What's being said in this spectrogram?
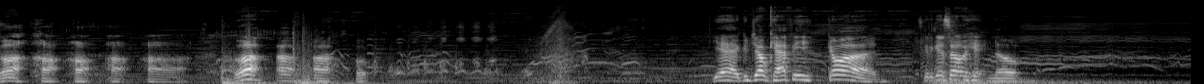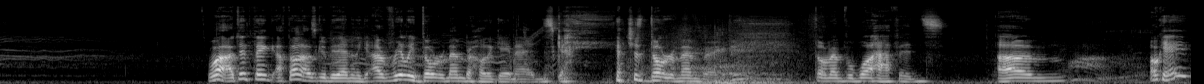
Ah ha ha ha ha. Ah ah ah. Oh. Yeah, good job, Cappy. Come on. It's gonna get us out here. No. Well, I did think I thought that was gonna be the end of the game. I really don't remember how the game ends, guys. I just don't remember. Don't remember what happens. Um. Okay.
